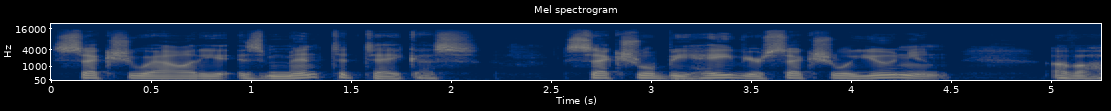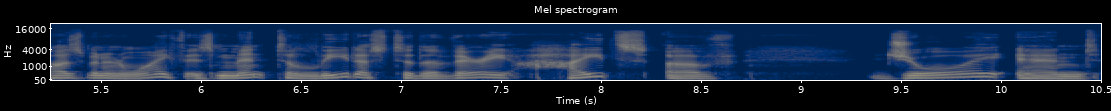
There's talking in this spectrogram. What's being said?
sexuality is meant to take us sexual behavior, sexual union of a husband and wife is meant to lead us to the very heights of joy and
